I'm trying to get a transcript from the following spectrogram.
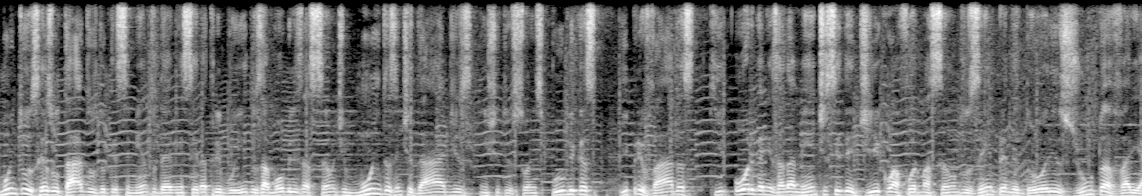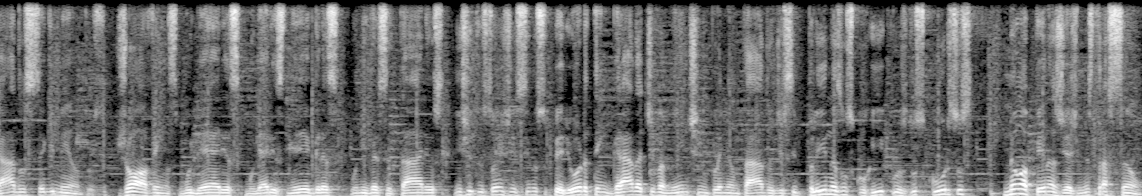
muitos resultados do crescimento devem ser atribuídos à mobilização de muitas entidades, instituições públicas e privadas que organizadamente se dedicam à formação dos empreendedores junto a variados segmentos. Jovens, mulheres, mulheres negras, universitários, instituições de ensino superior têm gradativamente implementado disciplinas nos currículos dos cursos, não apenas de administração.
